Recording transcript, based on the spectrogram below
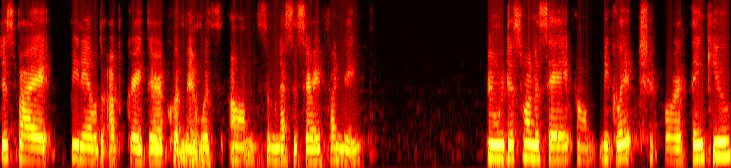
just by being able to upgrade their equipment with um, some necessary funding. And we just want to say um, or thank you.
